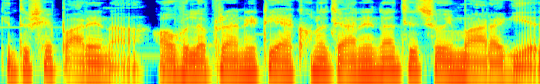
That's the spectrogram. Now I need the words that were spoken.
কিন্তু সে পারে না। অবলা প্রাণীটি এখনও জানে না যে চই মারা গিয়েছে।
